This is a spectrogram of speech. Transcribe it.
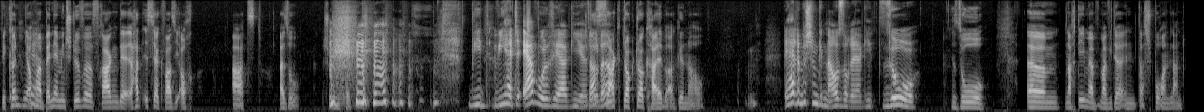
Wir könnten ja auch Ja. mal Benjamin Stöwe fragen, der hat, ist ja quasi auch Arzt. Also stimmtechnisch. Wie, wie hätte er wohl reagiert, Das oder? sagt Dr. Kalber, genau. Der hätte bestimmt genauso reagiert. So. So. Ähm, nachdem er mal wieder in das Sporenland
